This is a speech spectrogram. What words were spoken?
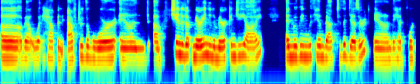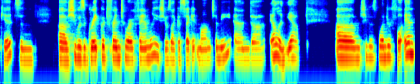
uh, about what happened after the war. And um, she ended up marrying an American GI and moving with him back to the desert. And they had four kids. And uh, she was a great, good friend to our family. She was like a second mom to me. And uh, Ellen, yeah. Um, she was wonderful. And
